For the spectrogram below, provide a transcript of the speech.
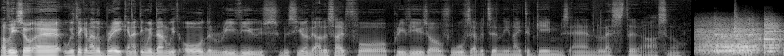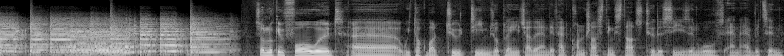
Lovely. So uh, we'll take another break, and I think we're done with all the reviews. We'll see you on the other side for previews of Wolves, Everton, the United games, and Leicester, Arsenal. So looking forward, uh, we talk about two teams who are playing each other, and they've had contrasting starts to the season. Wolves and Everton.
